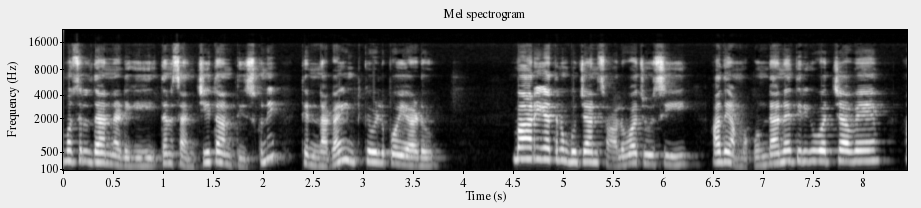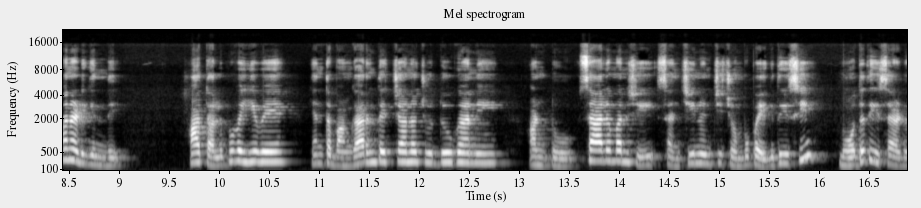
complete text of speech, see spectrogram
ముసలిదాన్ని అడిగి తన సంచి తాను తీసుకుని తిన్నగా ఇంటికి వెళ్ళిపోయాడు. భార్య అతని భుజాన్ని సాలువా చూసి అది అమ్మకుండానే తిరిగి వచ్చావే? అని అడిగింది. ఆ తలుపు వెయ్యవే. ఎంత బంగారం తెచ్చానో చూద్దూ గాని అంటూ సాలు మనిషి సంచి నుంచి చెంబు పైకి తీసి మూత తీశాడు.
